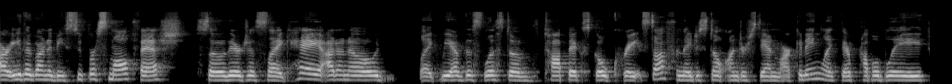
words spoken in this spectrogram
are either going to be super small fish. So they're just like, hey, I don't know, like we have this list of topics, go create stuff. And they just don't understand marketing. Like they're probably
